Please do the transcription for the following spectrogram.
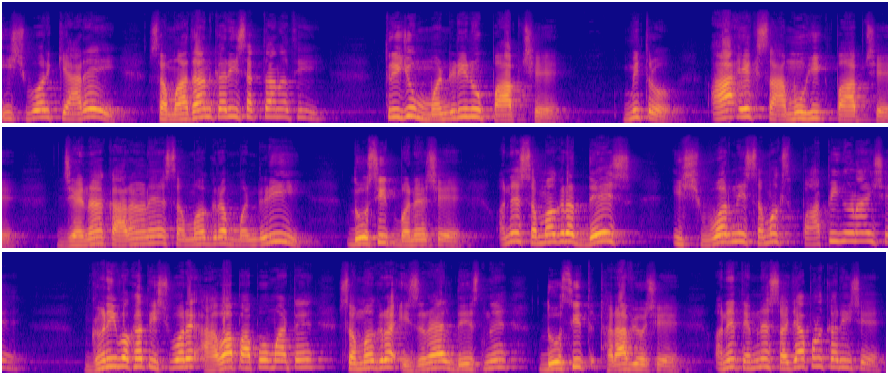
ઈશ્વર ક્યારેય સમાધાન કરી શકતા નથી. ત્રીજું મંડળીનું પાપ છે. મિત્રો, આ એક સામૂહિક પાપ છે, જેના કારણે સમગ્ર મંડળી દોષિત બને છે અને સમગ્ર દેશ ઈશ્વરની સમક્ષ પાપી ગણાય છે. ઘણી વખત ઈશ્વરે આવા પાપો માટે સમગ્ર ઇઝરાયલ દેશને દોષિત ઠરાવ્યો છે અને તેમને સજા પણ કરી છે.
